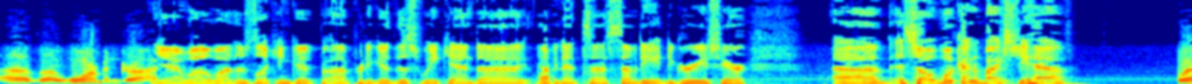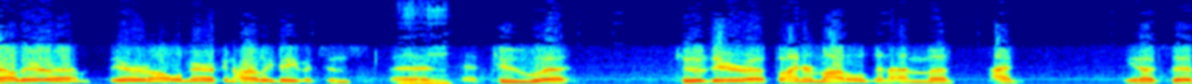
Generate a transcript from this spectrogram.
of uh, warm and dry. Yeah, well, weather's looking good, uh, pretty good this weekend. Uh, looking at uh, 78 degrees here. Uh, so, what kind of bikes do you have? Well, they're uh, they're all American Harley Davidsons. Uh, two uh, two of their uh, finer models, and I'm uh, I, you know, it's uh,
